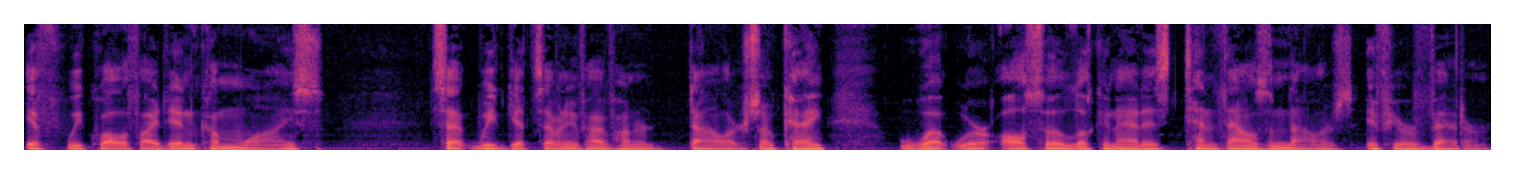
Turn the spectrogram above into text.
if we qualified income wise, set we'd get $7500, okay? What we're also looking at is $10,000 if you're a veteran,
